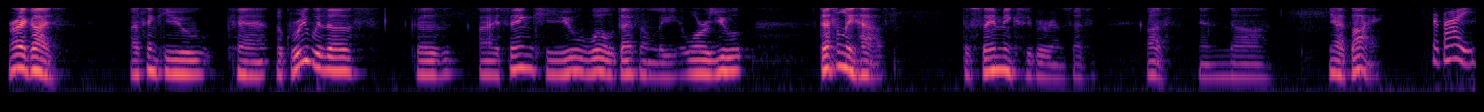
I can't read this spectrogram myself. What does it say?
All right, guys, I think you can agree with us because I think you will definitely, or you definitely have the same experience as us. And uh, yeah, bye. Bye bye.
